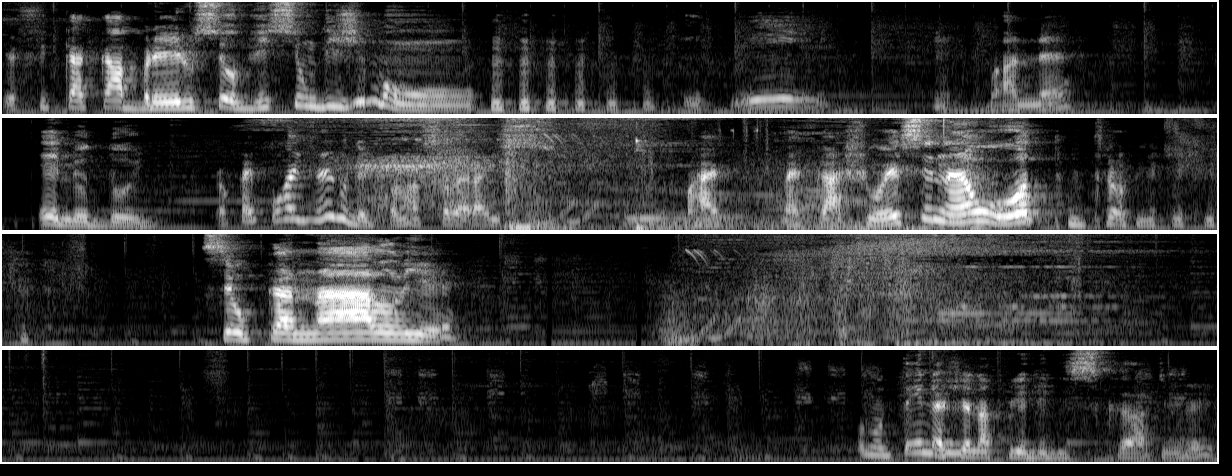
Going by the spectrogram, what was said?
Eu ficar cabreiro se eu visse um Digimon. Mas, né? Ei, meu doido. Troca aí porra de vez, meu doido, pra não acelerar isso. Vai, vai cachorro. Esse não, o outro. Seu canalha. Pô, não tem energia na pilha de descarte, velho.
